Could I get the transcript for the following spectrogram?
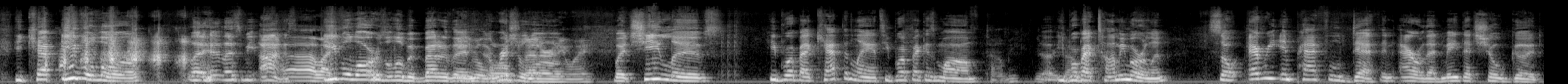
he kept evil Laurel. Let, let's be honest, Uh, like- evil Laurel's a little bit better than original Laurel. anyway. But she lives. He brought back Captain Lance. He brought back his mom. Tommy, Uh, he brought back Tommy Merlyn. So every impactful death in Arrow that made that show good,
